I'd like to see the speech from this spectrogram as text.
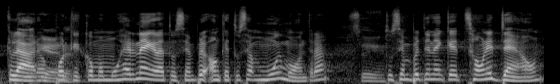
it. claro, you get porque it. como mujer negra, tú siempre, aunque tú seas muy montra, Sí. tú siempre tienes que tone it down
